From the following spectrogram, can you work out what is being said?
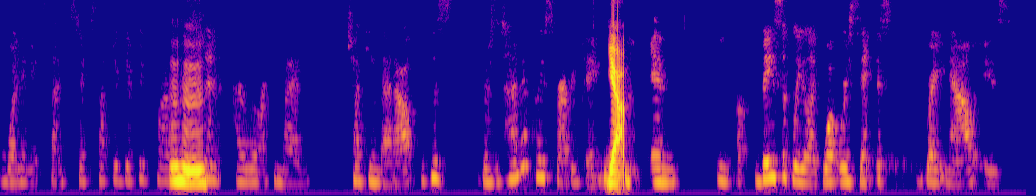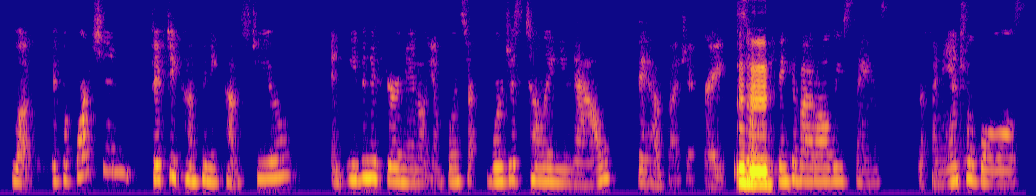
when it makes sense to accept a gifted collaboration. Mm-hmm. I will recommend checking that out because there's a time and place for everything. Yeah. And basically, like what we're saying is right now is look, if a Fortune 50 company comes to you, and even if you're a nano influencer, we're just telling you now they have budget, right? Mm-hmm. So think about all these things, the financial goals,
